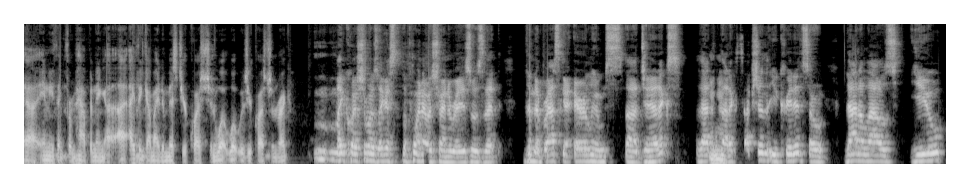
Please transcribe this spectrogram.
uh, anything from happening. I, I, think I might have missed your question. What What was your question, Rick? My question was, I guess the point I was trying to raise was that the Nebraska heirlooms uh, genetics that mm-hmm. that exception that you created, so that allows you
